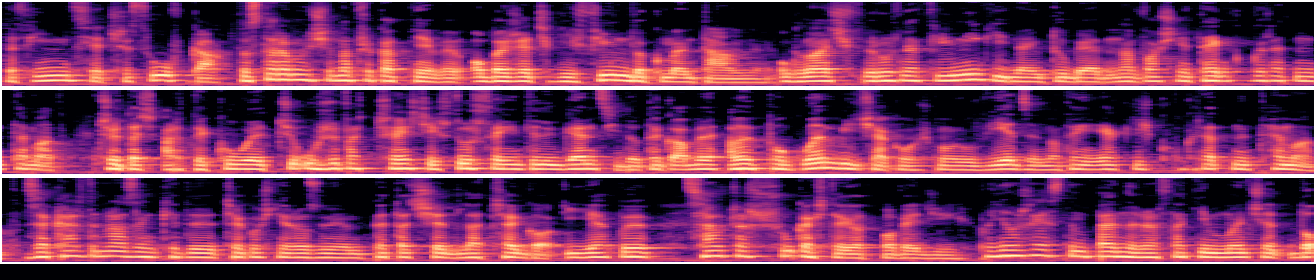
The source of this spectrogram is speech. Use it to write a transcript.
definicje czy słówka, to starałbym się na przykład, nie wiem, obejrzeć jakiś film dokumentalny, oglądać różne filmiki na YouTubie na właśnie ten konkretny temat, czytać artykuły, czy używać częściej sztucznej inteligencji do tego, aby, aby pogłębić jakąś moją wiedzę na ten jakiś konkretny temat. Za każdym razem, kiedy czegoś nie rozumiem, pytać się dlaczego i jakby cały czas szukać tej odpowiedzi. Ponieważ ja jestem pewny, że w takim momencie do,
